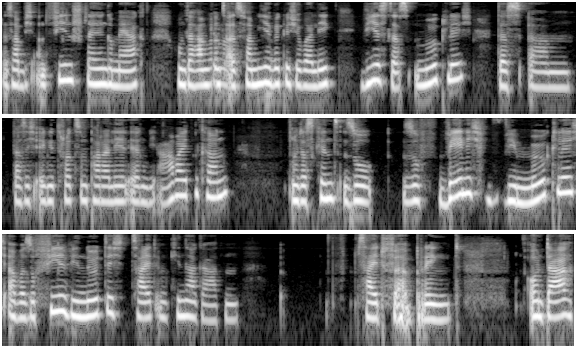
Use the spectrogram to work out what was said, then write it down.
Das habe ich an vielen Stellen gemerkt. Und da haben wir uns als Familie wirklich überlegt, wie ist das möglich, dass, ähm, dass ich irgendwie trotzdem parallel irgendwie arbeiten kann und das Kind so so wenig wie möglich, aber so viel wie nötig Zeit im Kindergarten Zeit verbringt. Und da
